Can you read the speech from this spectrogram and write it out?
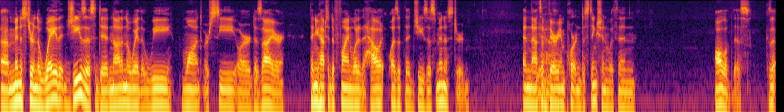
uh, minister in the way that jesus did not in the way that we want or see or desire then you have to define what it how it was it that jesus ministered and that's yeah. a very important distinction within all of this because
